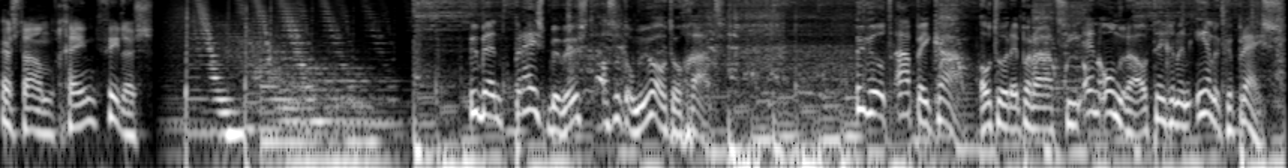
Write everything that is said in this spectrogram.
Er staan geen files. U bent prijsbewust als het om uw auto gaat. U wilt APK, autoreparatie en onderhoud tegen een eerlijke prijs.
